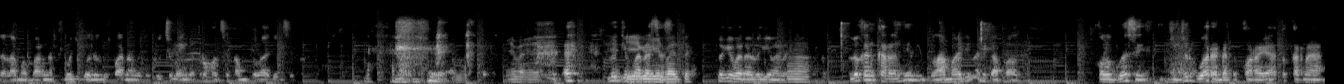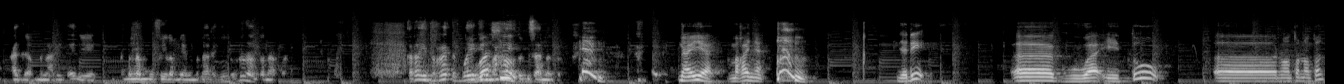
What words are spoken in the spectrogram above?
udah lama banget. Gue juga udah lupa namanya. Gue cuma ingat Rohot Sitampul aja di situ. Emang. Emang, ya. Lu gimana sih? Lu gimana? Lu gimana? Ah. Lu kan karantin lama juga di kapal. Kalau gue sih jujur gue rada ke Korea tuh karena agak menarik aja ya. Menemu film yang menarik. Lu nonton apa? Karena internet gue Gua mahal sih- tuh di sana tuh. Nah iya, makanya. Jadi eh gua itu eh, nonton-nonton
